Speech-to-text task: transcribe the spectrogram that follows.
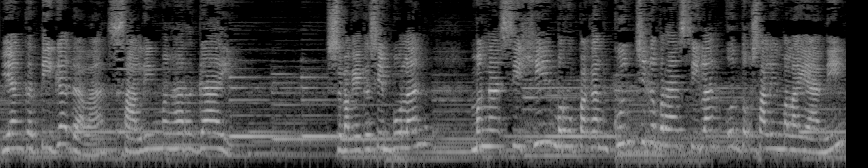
yang ketiga adalah saling menghargai. Sebagai kesimpulan, mengasihi merupakan kunci keberhasilan untuk saling melayani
